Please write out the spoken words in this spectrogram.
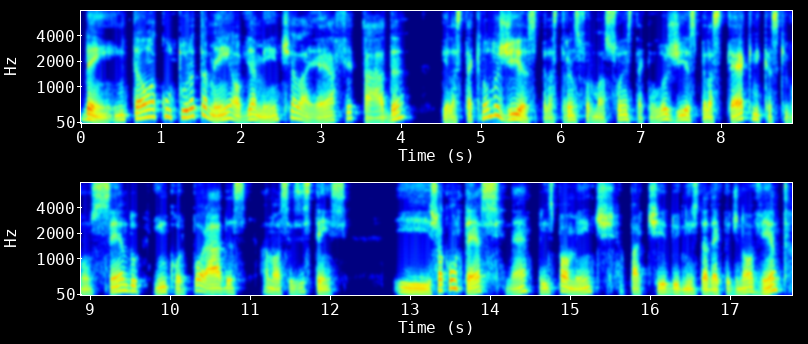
Bem, então a cultura também, obviamente, ela é afetada pelas tecnologias, pelas transformações tecnologias, pelas técnicas que vão sendo incorporadas à nossa existência. E isso acontece, né, principalmente a partir do início da década de 90,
